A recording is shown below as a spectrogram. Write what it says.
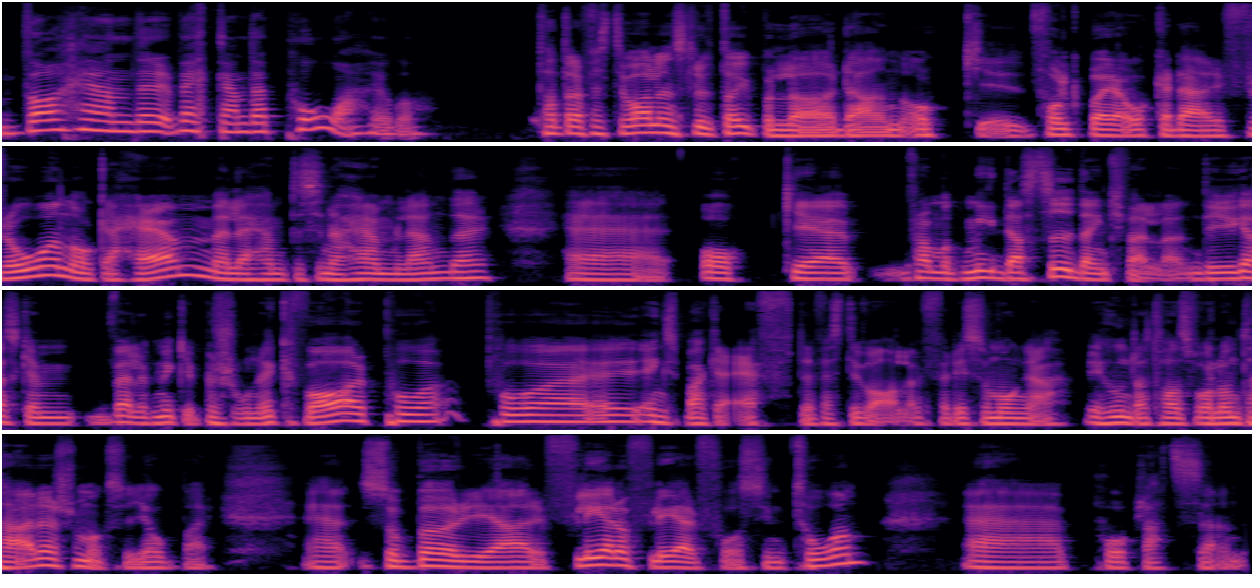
Vad händer veckan därpå, Hugo? Tantrafestivalen slutar ju på lördagen och folk börjar åka därifrån, åka hem eller hem till sina hemländer. Eh, och eh, framåt middagstid den kvällen, det är ju ganska väldigt mycket personer kvar på, på eh, Ängsbacka efter festivalen, för det är så många, det är hundratals volontärer som också jobbar. Eh, så börjar fler och fler få symptom Eh, på platsen.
